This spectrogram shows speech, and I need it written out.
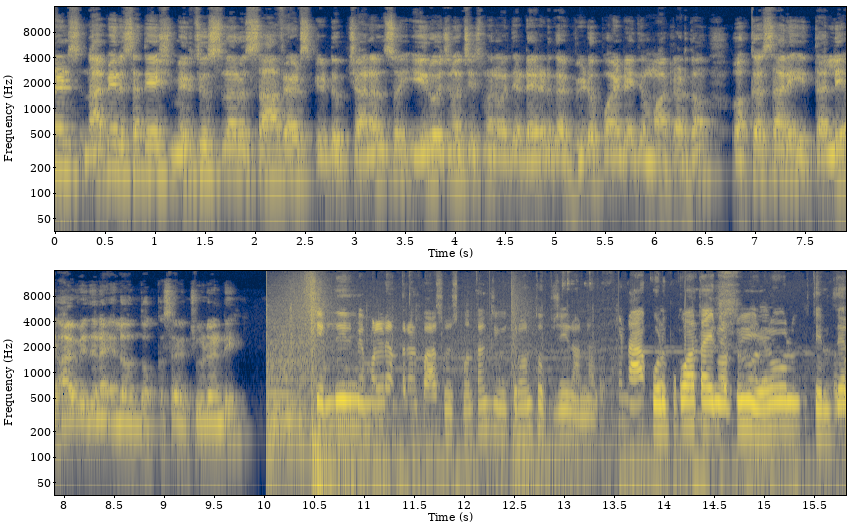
ఫ్రెండ్స్ నా పేరు సతీష్. మీరు చూస్తున్నారు సాఫ్ యాడ్స్ యూట్యూబ్ ఛానల్. సో ఈ రోజున వచ్చేసి మనం అయితే డైరెక్ట్గా వీడియో పాయింట్ అయితే మాట్లాడదాం. ఒక్కసారి ఈ తల్లి ఆవేదన ఎలా ఉందో ఒక్కసారి చూడండి. చెల్లిని మిమ్మల్ని అందరం బాగా చూసుకుంటాను జీవితంలో తప్పు చేయను అన్నాడు. నా కొడుకు కోత అయినట్టు ఏ రోజు తెలితే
